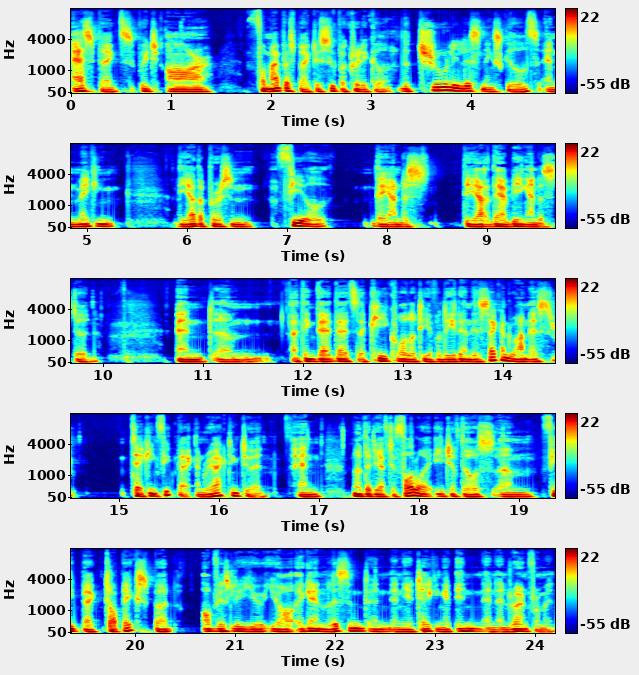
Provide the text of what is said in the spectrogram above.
aspects which are, from my perspective, super critical: the truly listening skills and making the other person feel they under they are they are being understood. And um, I think that that's a key quality of a leader. And the second one is taking feedback and reacting to it. And not that you have to follow each of those um, feedback topics, but obviously you you're again listened and, and you're taking it in and, and learn from it.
